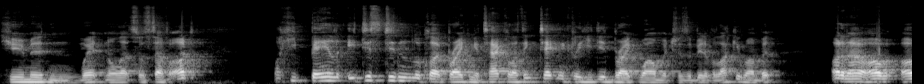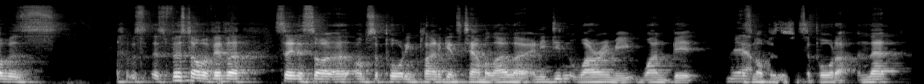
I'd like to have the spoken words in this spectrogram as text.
humid and wet and all that sort of stuff. I, like he barely, he just didn't look like breaking a tackle. I think technically he did break one, which was a bit of a lucky one, but I don't know. I, I was it was it's the first time I've ever seen a side uh, I'm supporting playing against Taumalolo, and he didn't worry me one bit yeah. as an opposition supporter. And that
